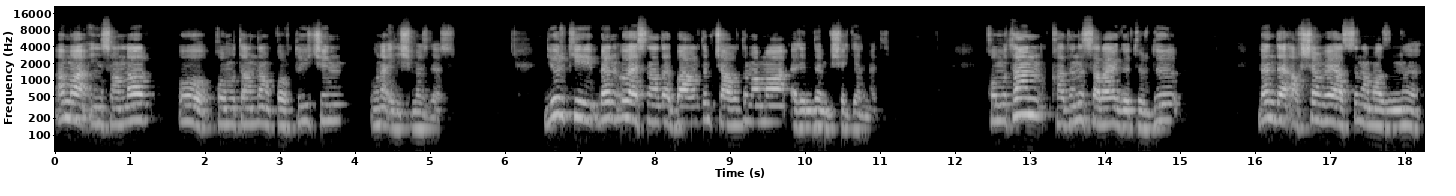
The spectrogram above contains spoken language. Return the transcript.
Ama insanlar o komutandan korktuğu için ona ilişmezler. Diyor ki ben o esnada bağırdım çağırdım ama elimden bir şey gelmedi. Komutan kadını saraya götürdü. Ben de akşam ve yatsı namazını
